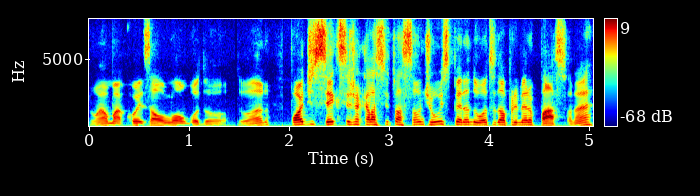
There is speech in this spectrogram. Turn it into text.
Não é uma coisa ao longo do, do ano. Pode ser que seja aquela situação de um esperando o outro dar o primeiro passo, né?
